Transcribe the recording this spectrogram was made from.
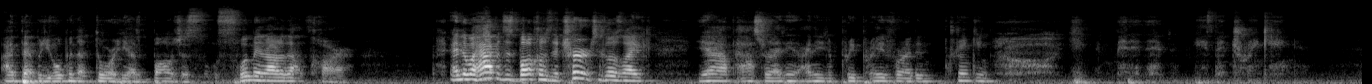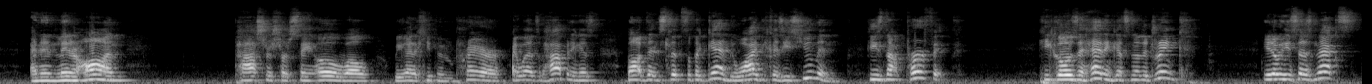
I bet when you open that door, he has balls just swimming out of that car. And then what happens is Bob comes to church. He goes like, "Yeah, Pastor, I need I need to pre prayed for. I've been drinking." he admitted it. He's been drinking. And then later on, Pastor starts saying, "Oh well, we got to keep him in prayer." And what ends up happening is Bob then slips up again. Why? Because he's human. He's not perfect. He goes ahead and gets another drink. You know what he says next?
